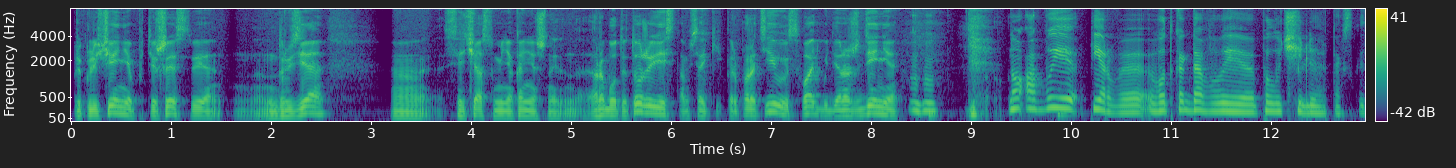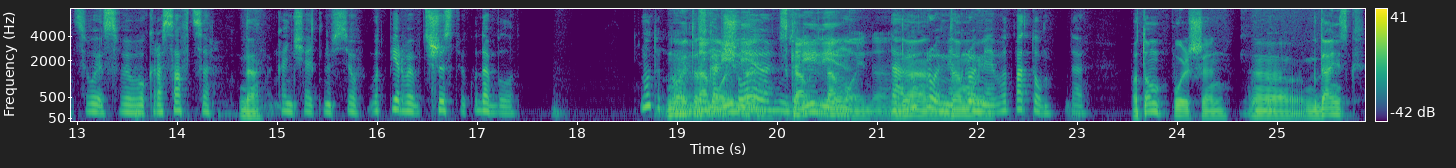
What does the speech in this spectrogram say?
приключения, путешествия, друзья. А, сейчас у меня, конечно, работы тоже есть, там всякие корпоративы, свадьбы, день рождения. Угу. Ну, а вы первые, вот когда вы получили, так сказать, свой, своего красавца, да. окончательно все. Вот первое путешествие куда было? Ну, такое ну, это домой, большое. Да. Скорее, домой, да. Да, да ну, кроме, домой. кроме, вот потом, да. Потом Польша, э, Гданьск.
